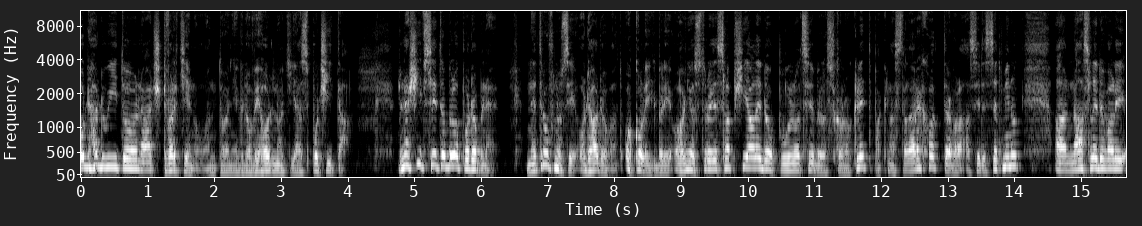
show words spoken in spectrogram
Odhadují to na čtvrtinu, on to někdo vyhodnotí a spočítá. V naší vsi to bylo podobné. Netroufnu si odhadovat, o kolik byly ohňostroje slabší, ale do půlnoci byl skoro klid, pak nastal rechot, trval asi 10 minut a následovaly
